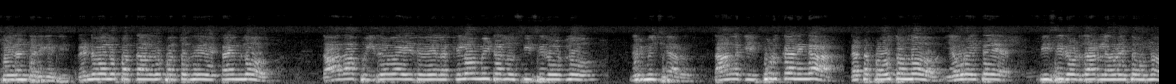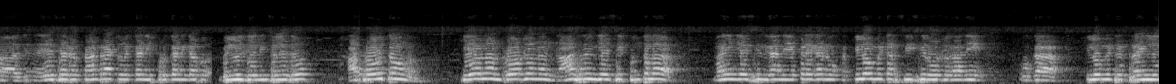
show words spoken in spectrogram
చేయడం జరిగింది. రెండు వేల పద్నాలుగు పంతొమ్మిది టైంలో దాదాపు ఇరవై ఐదు వేల కిలోమీటర్లు సీసీ రోడ్లు నిర్మించినారు దానికి ఇప్పుడు కానిగా గత ప్రభుత్వంలో ఎవరైతే సీసీ రోడ్ దారులు ఎవరైతే ఉన్న వేసారో కాంట్రాక్టులకు కానీ ఇప్పుడు కానీ బిల్లులు చెల్లించలేదు. ఆ ప్రభుత్వం కేవలం రోడ్లను నాశనం చేసి గుంతల మయం చేసింది కానీ ఎక్కడే కానీ ఒక కిలోమీటర్ సీసీ రోడ్లు కానీ ఒక కిలోమీటర్ ట్రైన్లు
